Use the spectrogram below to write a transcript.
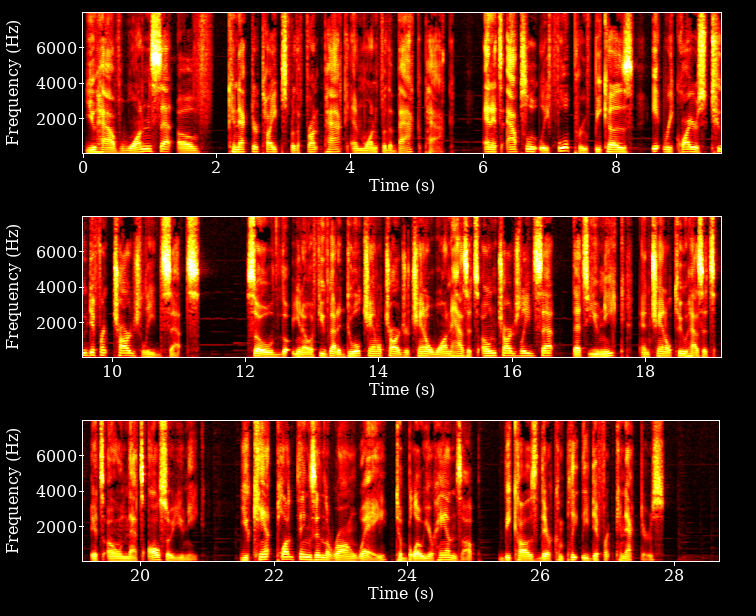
You have one set of connector types for the front pack and one for the back pack. And it's absolutely foolproof because it requires two different charge lead sets. So, the, you know, if you've got a dual channel charger, channel 1 has its own charge lead set that's unique and channel 2 has its its own that's also unique. You can't plug things in the wrong way to blow your hands up because they're completely different connectors.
